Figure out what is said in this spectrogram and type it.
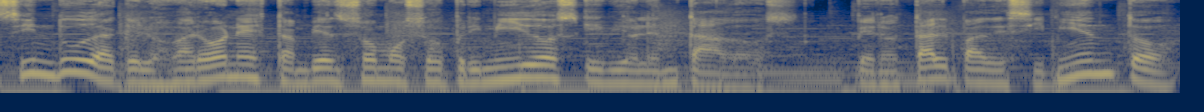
Sin duda que los varones también somos oprimidos y violentados, pero tal padecimiento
